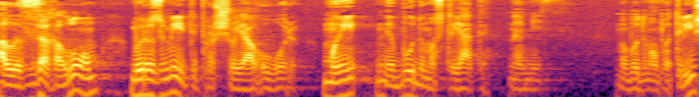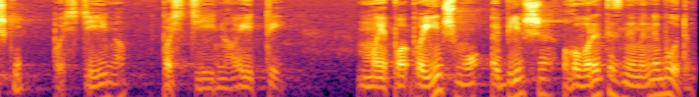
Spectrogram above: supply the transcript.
Але загалом ви розумієте, про що я говорю. Ми не будемо стояти на місці. Ми будемо потрішки, постійно, постійно йти. Ми по- по-іншому більше говорити з ними не будемо.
